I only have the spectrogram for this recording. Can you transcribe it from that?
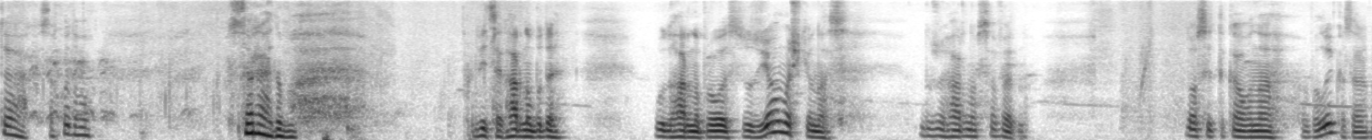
Так, заходимо всередину. Дивіться, як гарно буде, буде гарно проводитися тут зйомочки у нас. Дуже гарно все видно. Досить така вона велика. Зараз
